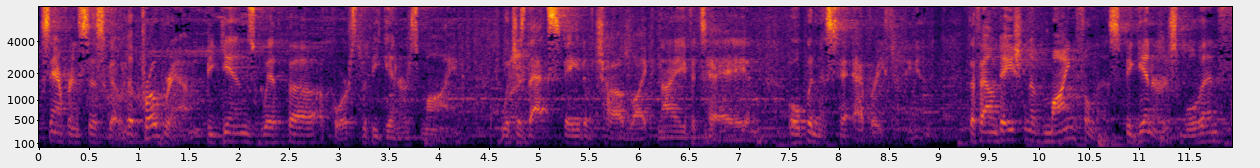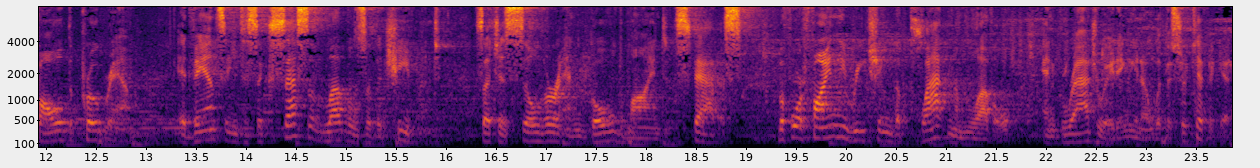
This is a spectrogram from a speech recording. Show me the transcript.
San Francisco. The program begins with, uh, of course, the beginner's mind, which is that state of childlike naivete and openness to everything. The foundation of mindfulness, beginners will then follow the program, advancing to successive levels of achievement, such as silver and gold mind status, before finally reaching the platinum level and graduating, you know, with a certificate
